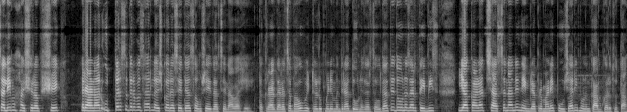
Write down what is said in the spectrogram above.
सलीम हशरफ शेख राहणार उत्तर सदर बाजार लष्कर असे त्या संशयिताचे नाव आहे. तक्रारदाराचा भाऊ विठ्ठल रुक्मिणी मंदिरात दोन हजार चौदा ते दोन हजार तेवीस या काळात शासनाने नेमल्याप्रमाणे पुजारी म्हणून काम करत होता.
